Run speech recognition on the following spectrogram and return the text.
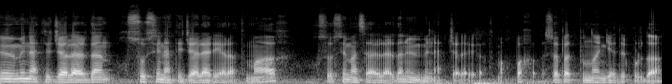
ümumi nəticələrdən xüsusi nəticələr yaratmaq, xüsusi məsələlərdən ümumi nəticələr yaratmaq. Bax, söhbət bundan gedir burada.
